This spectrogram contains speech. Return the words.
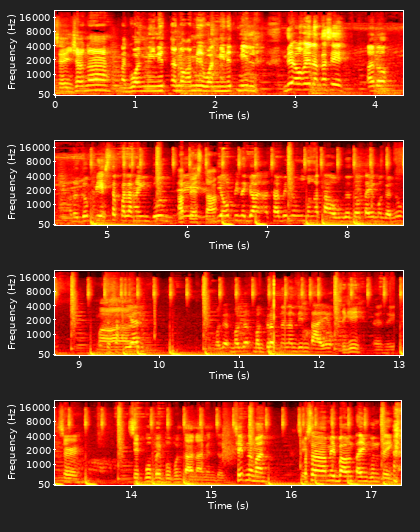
Sensya na, nag one minute ano kami, one minute meal. Hindi, okay lang kasi, ano, ano doon, piyesta pala ngayon doon. Ah, piyesta? Hindi ako pinag sabi nung mga tao, huwag na daw tayo magano. Magsasakyan. Mag, mag, mag-grab na lang din tayo. Sige, Eh, sige. sir, safe po ba yung pupuntahan namin doon? Safe naman. Basta may baon tayong gunting.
